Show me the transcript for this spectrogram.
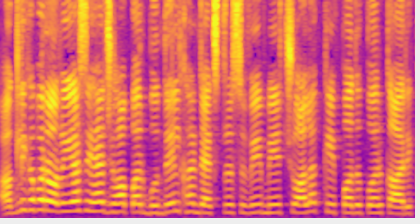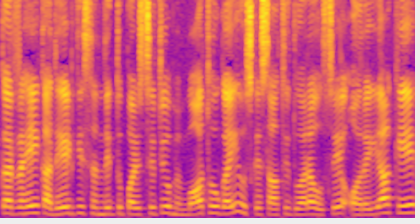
अगली खबर औरैया से है, जहाँ पर बुंदेलखंड एक्सप्रेसवे में चालक के पद पर कार्य कर रहे एक अधेड़ की संदिग्ध परिस्थितियों में मौत हो गई। उसके साथी द्वारा उसे औरैया के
